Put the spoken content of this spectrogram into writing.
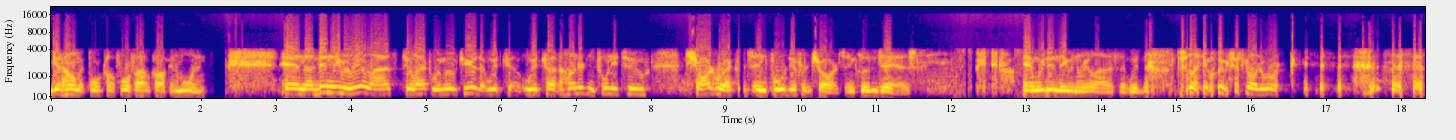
get home at four o'clock, four or five o'clock in the morning and I didn't even realize till after we moved here that we'd we'd cut 122 chart records in four different charts, including jazz. And we didn't even realize that we'd we were just going to work.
